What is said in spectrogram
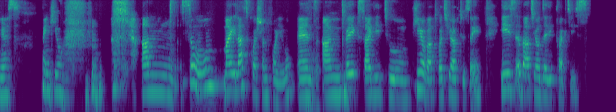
Yes. Thank you. um, so, my last question for you, and I'm very excited to hear about what you have to say, is about your daily practice.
